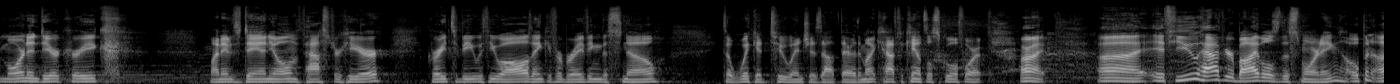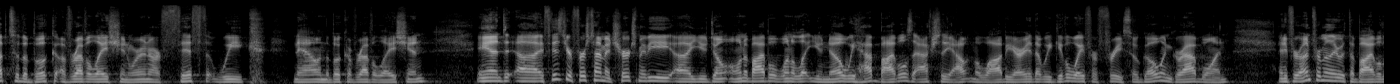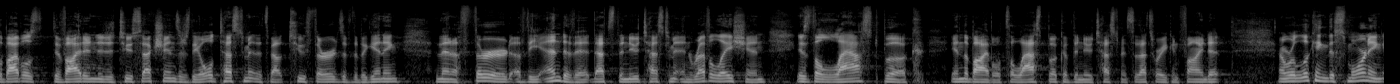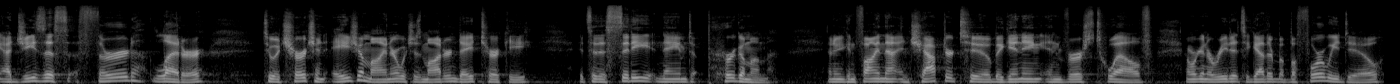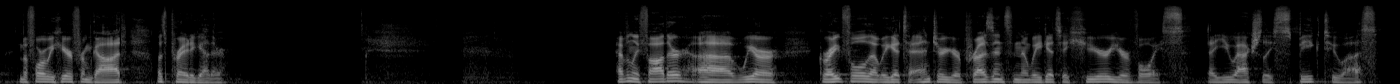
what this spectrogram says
Good morning, Deer Creek. My name is Daniel. I'm pastor here. Great to be with you all. Thank you for braving the snow. It's a wicked two inches out there. They might have to cancel school for it. All right. Uh, if you have your Bibles this morning, open up to the book of Revelation. We're in our fifth week now in the book of Revelation. And uh, if this is your first time at church, maybe uh, you don't own a Bible, want to let you know we have Bibles actually out in the lobby area that we give away for free. So go and grab one. And if you're unfamiliar with the Bible, the Bible is divided into two sections. There's the Old Testament, that's about two thirds of the beginning, and then a third of the end of it, that's the New Testament. And Revelation is the last book in the Bible. It's the last book of the New Testament, so that's where you can find it. And we're looking this morning at Jesus' third letter to a church in Asia Minor, which is modern day Turkey. It's a city named Pergamum. And you can find that in chapter 2, beginning in verse 12. And we're going to read it together. But before we do, and before we hear from God, let's pray together. Heavenly Father, uh, we are grateful that we get to enter your presence and that we get to hear your voice, that you actually speak to us,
